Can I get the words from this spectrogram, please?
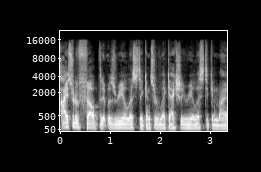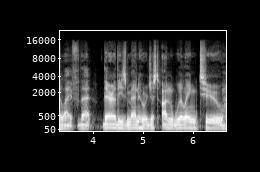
I sort of felt that it was realistic and sort of like actually realistic in my life that there are these men who are just unwilling to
